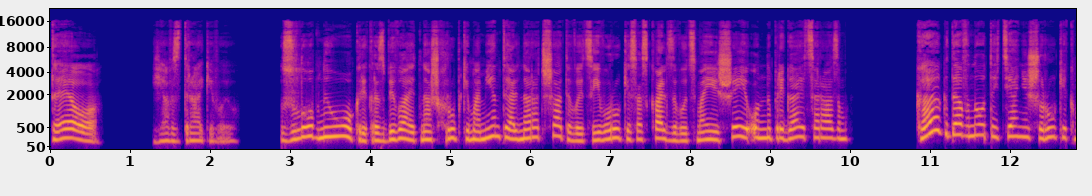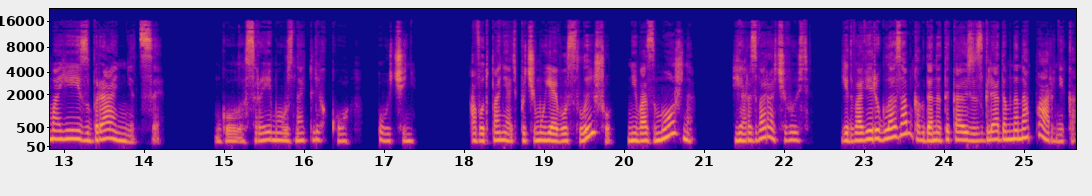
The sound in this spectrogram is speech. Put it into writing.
«Тео!» Я вздрагиваю. Злобный окрик разбивает наш хрупкий момент, и Альнар отшатывается, его руки соскальзывают с моей шеи, он напрягается разом. «Как давно ты тянешь руки к моей избраннице?» Голос Рейма узнать легко, очень. А вот понять, почему я его слышу, невозможно. Я разворачиваюсь. Едва верю глазам, когда натыкаюсь взглядом на напарника.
